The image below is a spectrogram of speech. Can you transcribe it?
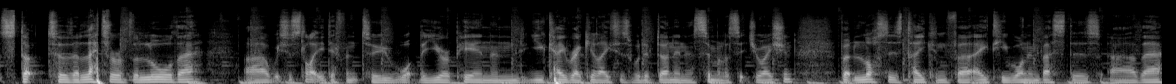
stuck to the letter of the law there uh, which is slightly different to what the European and UK regulators would have done in a similar situation. But losses taken for AT1 investors uh, there.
